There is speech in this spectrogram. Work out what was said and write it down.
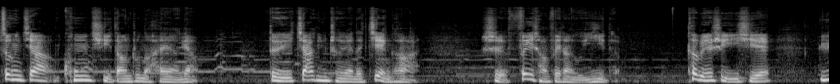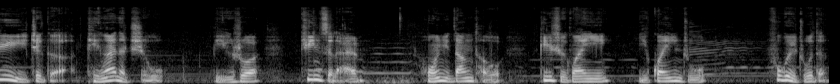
增加空气当中的含氧量，对于家庭成员的健康啊是非常非常有益的。特别是一些寓意这个平安的植物，比如说君子兰、鸿运当头、滴水观音、以观音竹、富贵竹等。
